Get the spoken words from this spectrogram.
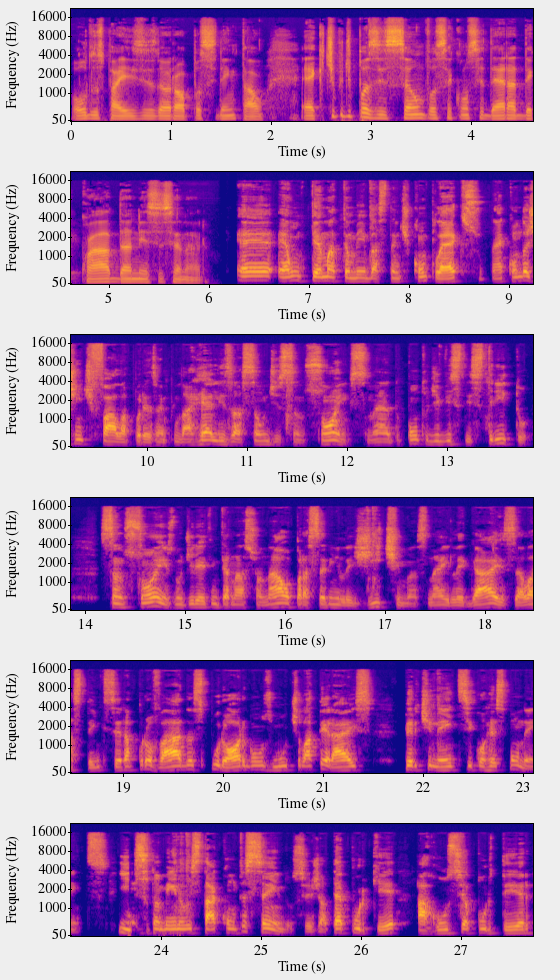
ou dos países da Europa Ocidental. É, que tipo de posição você considera adequada nesse cenário? É, é, um tema também bastante complexo. Né? Quando a gente fala, por exemplo, da realização de sanções, né, do ponto de vista estrito, sanções no direito internacional, para serem legítimas né, e legais, elas têm que ser aprovadas por órgãos multilaterais pertinentes e correspondentes. E isso também não está acontecendo, ou seja, até porque a Rússia, por ter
